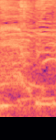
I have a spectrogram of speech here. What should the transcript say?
Yeah.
